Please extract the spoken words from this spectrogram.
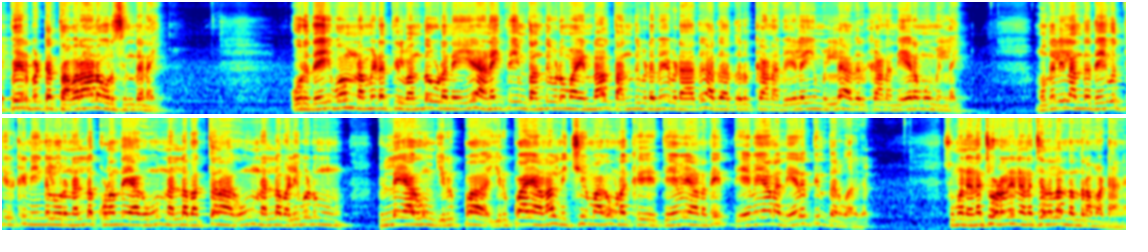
எப்பேற்பட்ட தவறான ஒரு சிந்தனை. ஒரு தெய்வம் நம்மிடத்தில் வந்தவுடனேயே அனைத்தையும் தந்து விடுமா என்றால் தந்து விடவே விடாது. அது அதற்கான வேலையும் இல்லை அதற்கான நேரமும் இல்லை. முதலில் அந்த தெய்வத்திற்கு நீங்கள் ஒரு நல்ல குழந்தையாகவும் நல்ல பக்தனாகவும் நல்ல வழிபடும் பிள்ளையாகவும் இருப்பா இருப்பாயானால் நிச்சயமாக உனக்கு தேவையானதை தேவையான நேரத்தில் தருவார்கள். சும்மா நினச்ச உடனே நினச்சதெல்லாம் தந்துட மாட்டாங்க.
